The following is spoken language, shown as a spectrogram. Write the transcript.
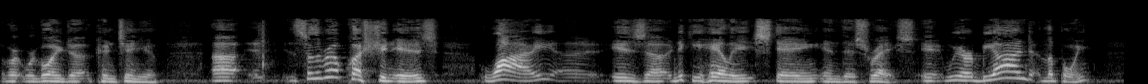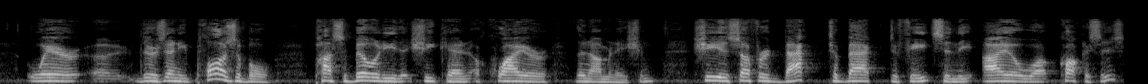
We're, we're, going to continue. Uh, so the real question is why uh, is uh, Nikki Haley staying in this race? It, we are beyond the point where there's any plausible possibility that she can acquire the nomination. She has suffered back to back defeats in the Iowa caucuses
